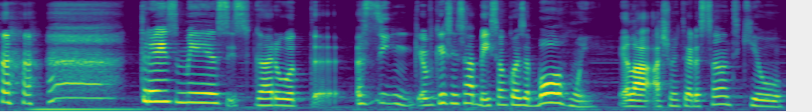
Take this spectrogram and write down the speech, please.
Três meses, garota. Assim, eu fiquei sem saber. Isso é uma coisa boa ou ruim? Ela achou interessante que eu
